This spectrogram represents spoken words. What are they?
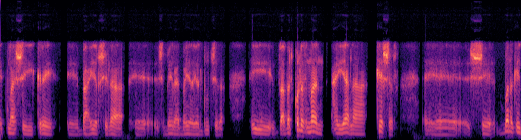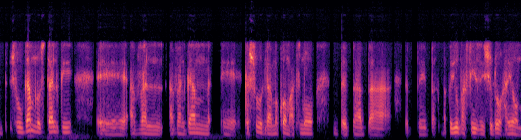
את מה שיקרה אה, בעיר שלה, אה, בעיר הילדות שלה. היא, אבל כל הזמן היה לה קשר, שבוא נגיד שהוא גם נוסטלגי, אבל, אבל גם קשור למקום עצמו בקיום הפיזי שלו היום.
